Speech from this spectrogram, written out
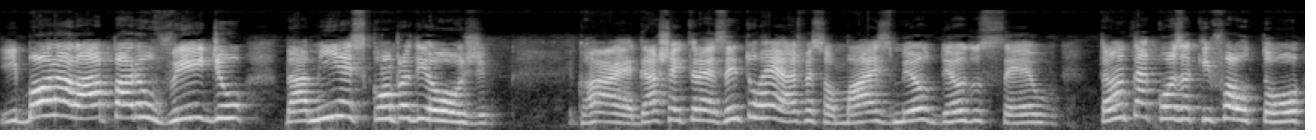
E bora lá para o vídeo da minhas compras de hoje. É, gastei 300 reais, pessoal, mas, meu Deus do céu, tanta coisa que faltou,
